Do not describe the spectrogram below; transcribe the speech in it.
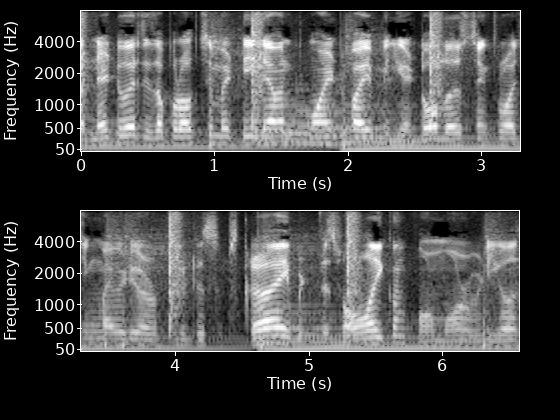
Her net worth is approximately 11.5 million dollars. Thanks for watching my video. Don't forget to subscribe and press the icon for more videos.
